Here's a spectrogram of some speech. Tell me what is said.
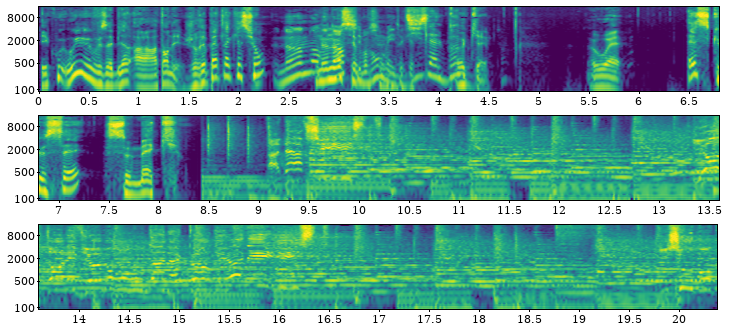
Écoute, oui, oui, vous avez bien. Alors attendez, je répète la question Non, non, non, Non, non, non, c'est bon, bon, mais t'inquiète. 10 albums. Ok. Ouais. Est-ce que c'est ce mec Anarchiste qui entend les violons d'un accordéoniste. Qui joue bombe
